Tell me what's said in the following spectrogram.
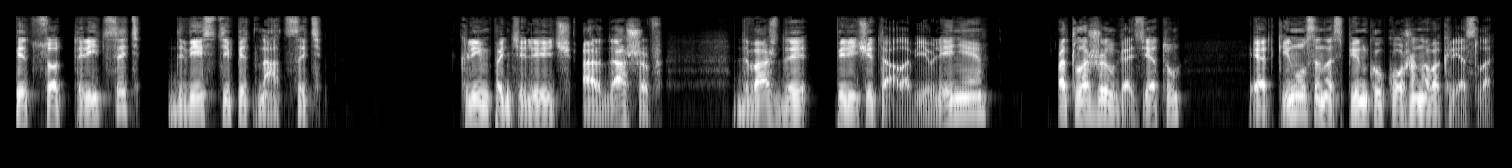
530-215. Клим Пантелеич Ардашев дважды перечитал объявление, отложил газету и откинулся на спинку кожаного кресла.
